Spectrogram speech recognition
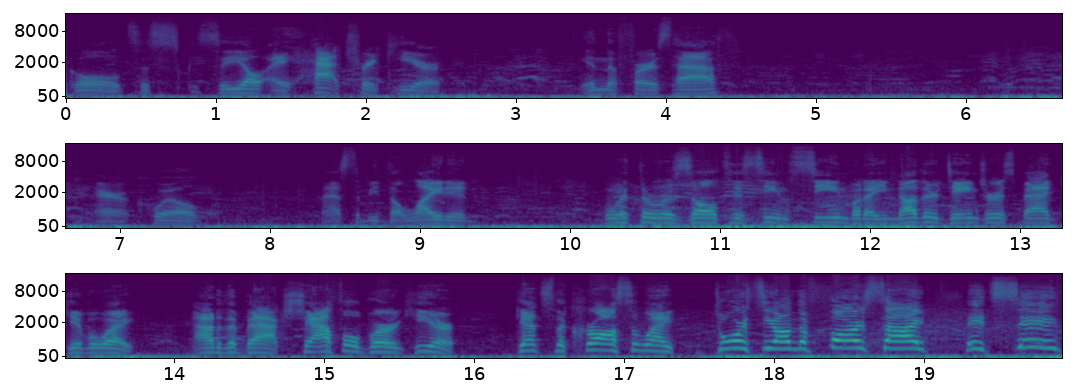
goal to seal a hat trick here in the first half. Eric Quill has to be delighted with the result his team's seen, but another dangerous bad giveaway out of the back. Shaffelburg here gets the cross away. Dorsey on the far side. It's safe,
